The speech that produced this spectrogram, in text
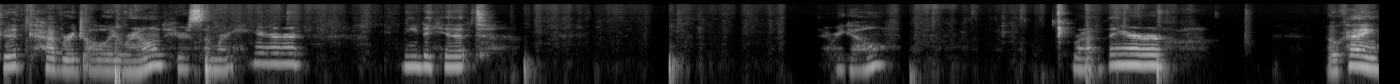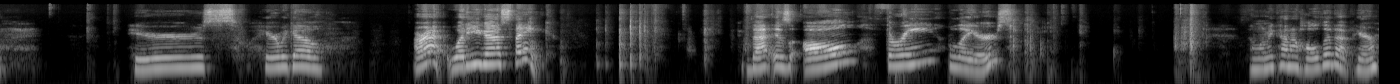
good coverage all the way around. Here's some right here. Need to hit. There we go. Right there. Okay. Here's, here we go. All right. What do you guys think? That is all three layers. And let me kind of hold it up here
